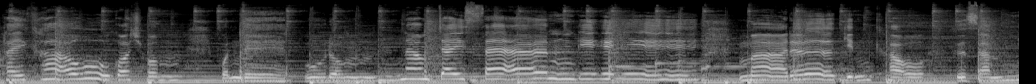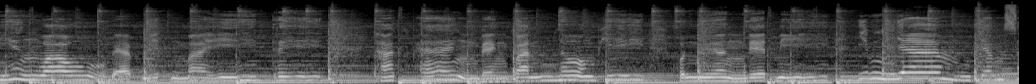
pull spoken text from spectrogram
ใครเขาก็ชม คนเดชอุดมน้ำใจแสนดี มาเด้อกินเข้าคือสำเนียงเว้าแบบมิตรไมตรีหักแพงแบ่งปันน้องพี่ คนเมืองเดชนี้ ยิ้มแย้มแจ่มใส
